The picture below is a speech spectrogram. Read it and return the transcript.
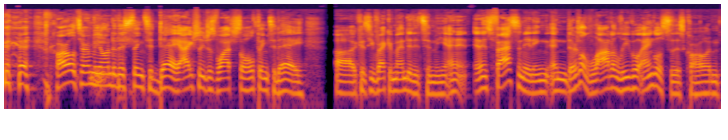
Carl turned me onto this thing today. I actually just watched the whole thing today Uh, because he recommended it to me. And, it, and it's fascinating. And there's a lot of legal angles to this, Carl. And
